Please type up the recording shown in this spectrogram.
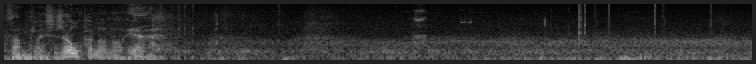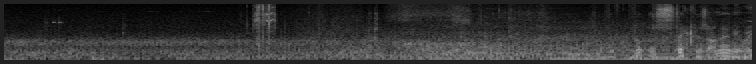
If that place is open or not yet. They've put the stickers on anyway.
